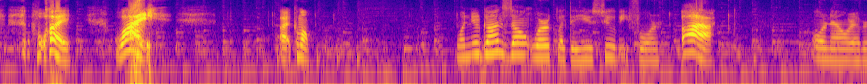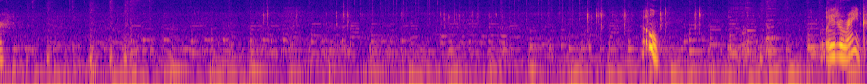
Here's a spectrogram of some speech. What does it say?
Why? Why? Alright, come on. When your guns don't work like they used to before. Ah! Or now, or ever. Way to rank.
